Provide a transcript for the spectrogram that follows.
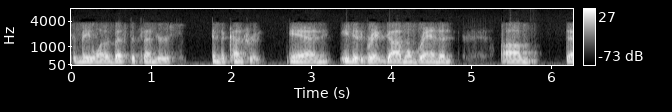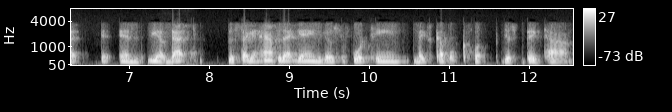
to me one of the best defenders in the country, and he did a great job on Brandon. Um, that and you know that the second half of that game, he goes for 14, makes a couple cl- just big time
